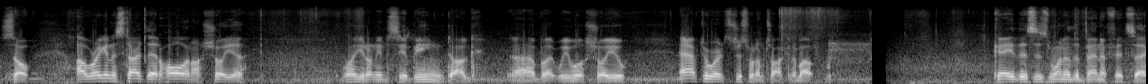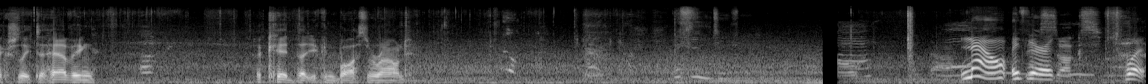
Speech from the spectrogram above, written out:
So uh, we're going to start that hole and I'll show you, well you don't need to see it being dug, uh, but we will show you afterwards just what I'm talking about. Okay, this is one of the benefits actually to having a kid that you can boss around. Now, if you're a, sucks. what?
